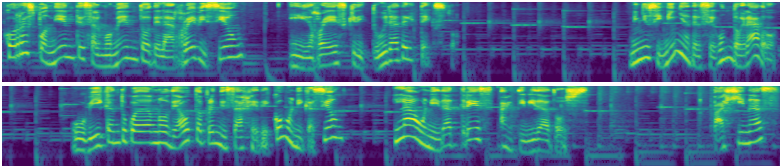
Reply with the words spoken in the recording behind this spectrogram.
correspondientes al momento de la revisión y reescritura del texto. Niños y niñas del segundo grado, Ubica en tu cuaderno de autoaprendizaje de comunicación la unidad 3, actividad 2. Páginas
